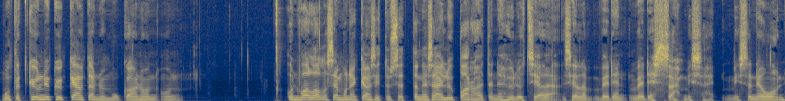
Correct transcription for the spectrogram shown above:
Mutta kyllä nykykäytännön mukaan on, on on vallalla semmoinen käsitys, että ne säilyy parhaiten ne hylyt siellä, siellä veden, vedessä, missä, missä ne on.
